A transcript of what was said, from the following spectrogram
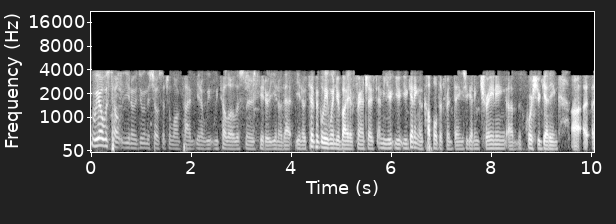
we always tell you know doing the show such a long time you know we, we tell our listeners peter you know that you know typically when you buy a franchise i mean you're, you're getting a couple different things. You're getting training um, of course you're getting uh, a,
